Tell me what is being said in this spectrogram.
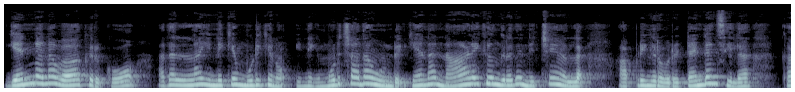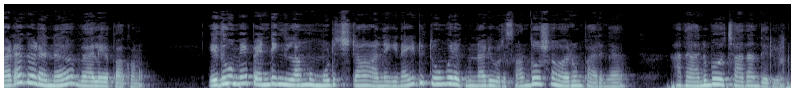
என்னென்ன ஒர்க் இருக்கோ அதெல்லாம் இன்றைக்கே முடிக்கணும். இன்றைக்கி முடிச்சாதான் உண்டு. ஏன்னா நாளைக்குங்கிறது நிச்சயம் இல்லை அப்படிங்கிற ஒரு டெண்டன்சியில் கடகடன்னு வேலையை பார்க்கணும். எதுவுமே பெண்டிங் இல்லாமல் முடிச்சிட்டா அன்றைக்கி நைட்டு தூங்குறதுக்கு முன்னாடி ஒரு சந்தோஷம் வரும் பாருங்கள் அதை அனுபவிச்சாதான் தெரியும்.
